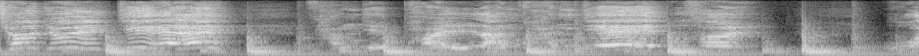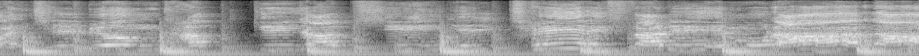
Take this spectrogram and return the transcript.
고쳐줄지 삼재팔란 환제 구설 우한 질병 잡기 잡신 일체액살이 몰아나.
